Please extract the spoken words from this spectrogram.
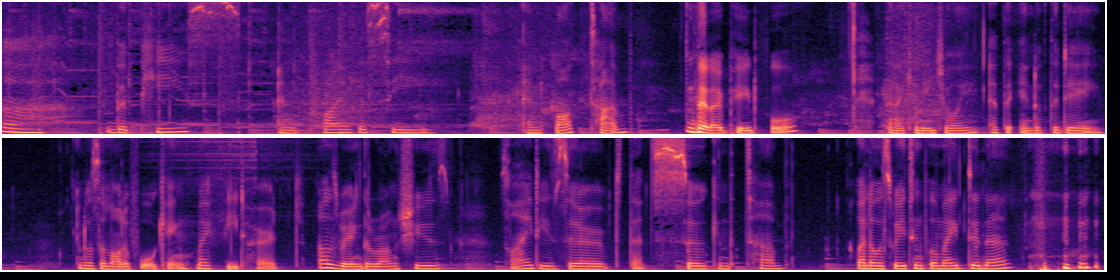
the peace and privacy and bathtub that I paid for that I can enjoy at the end of the day. It was a lot of walking. My feet hurt. I was wearing the wrong shoes, so I deserved that soak in the tub while I was waiting for my dinner.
